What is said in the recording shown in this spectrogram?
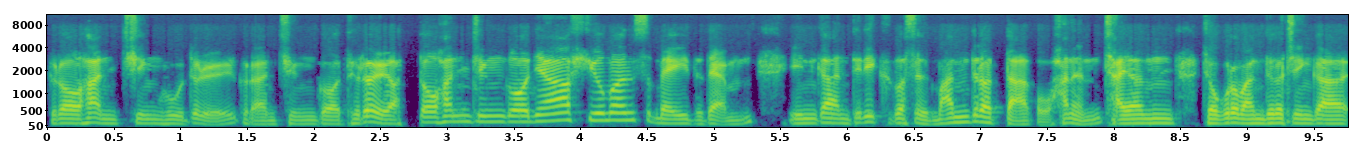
그러한 징후들 그러한 증거들을 어떠한 증거냐 humans made them 인간들이 그것을 만들었다고 하는 자연적으로 만들어진 가-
